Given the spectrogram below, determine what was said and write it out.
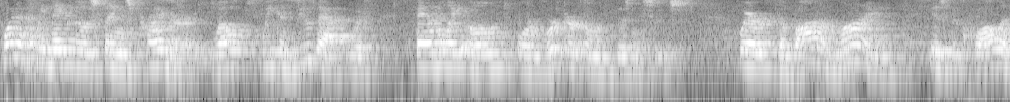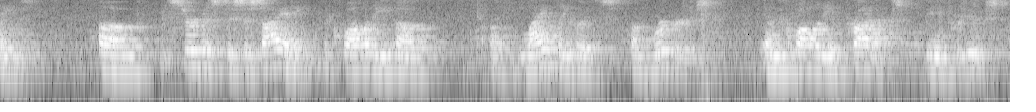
What if we make those things primary? Well, we can do that with family-owned or worker-owned businesses, where the bottom line is the quality of service to society, the quality of of livelihoods of workers and the quality of products being produced.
